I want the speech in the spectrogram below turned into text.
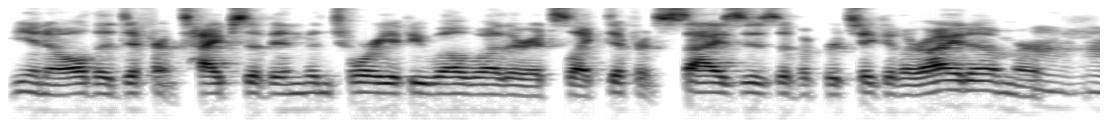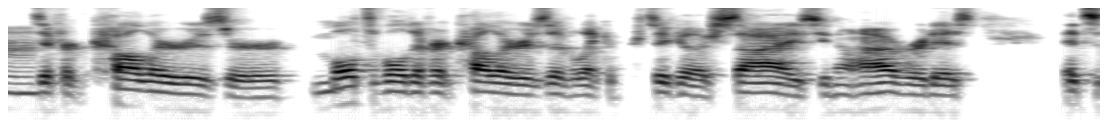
you know all the different types of inventory, if you will, whether it's like different sizes of a particular item or mm-hmm. different colors or multiple different colors of like a particular size, you know, however it is, it's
